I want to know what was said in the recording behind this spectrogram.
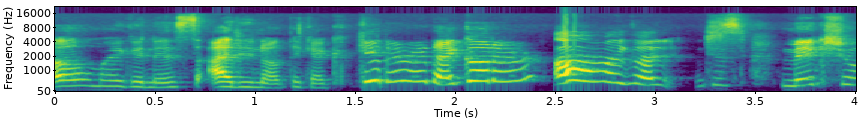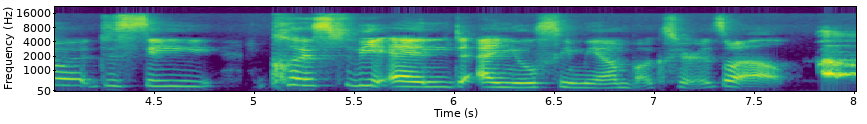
oh my goodness, I did not think I could get her and I got her. Oh my god, just make sure to see close to the end and you'll see me unbox her as well. Oh,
